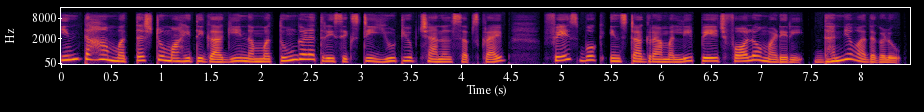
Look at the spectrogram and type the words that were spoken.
ಇಂತಹ ಮತ್ತಷ್ಟು ಮಾಹಿತಿಗಾಗಿ ನಮ್ಮ Tungala three sixty YouTube channel subscribe, Facebook, ಇನ್ಸ್ಟಾಗ್ರಾಮಲ್ಲಿ ಪೇಜ್ ಫಾಲೋ ಮಾಡಿರಿ. ಧನ್ಯವಾದಗಳು.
